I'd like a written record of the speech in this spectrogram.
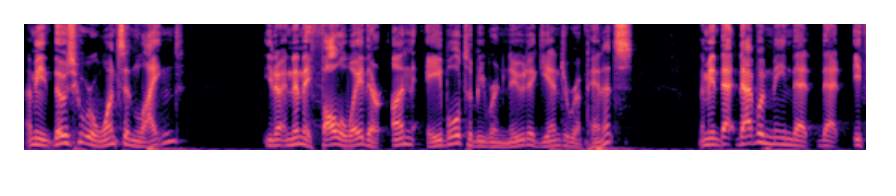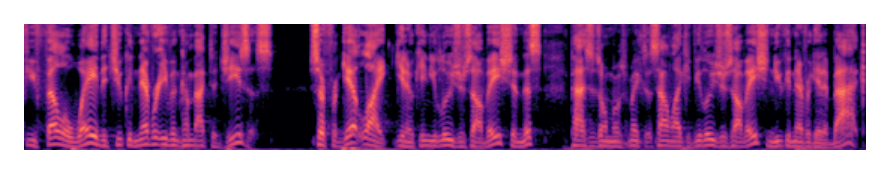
I mean, those who were once enlightened, you know, and then they fall away, they're unable to be renewed again to repentance. I mean that that would mean that that if you fell away that you could never even come back to Jesus. So forget like, you know, can you lose your salvation? This passage almost makes it sound like if you lose your salvation, you can never get it back.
